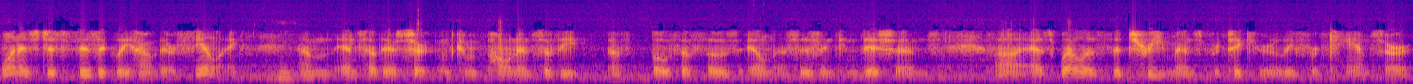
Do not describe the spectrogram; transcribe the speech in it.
One is just physically how they're feeling, mm-hmm. um, and so there's certain components of the of both of those illnesses and conditions, uh, as well as the treatments, particularly for cancer,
